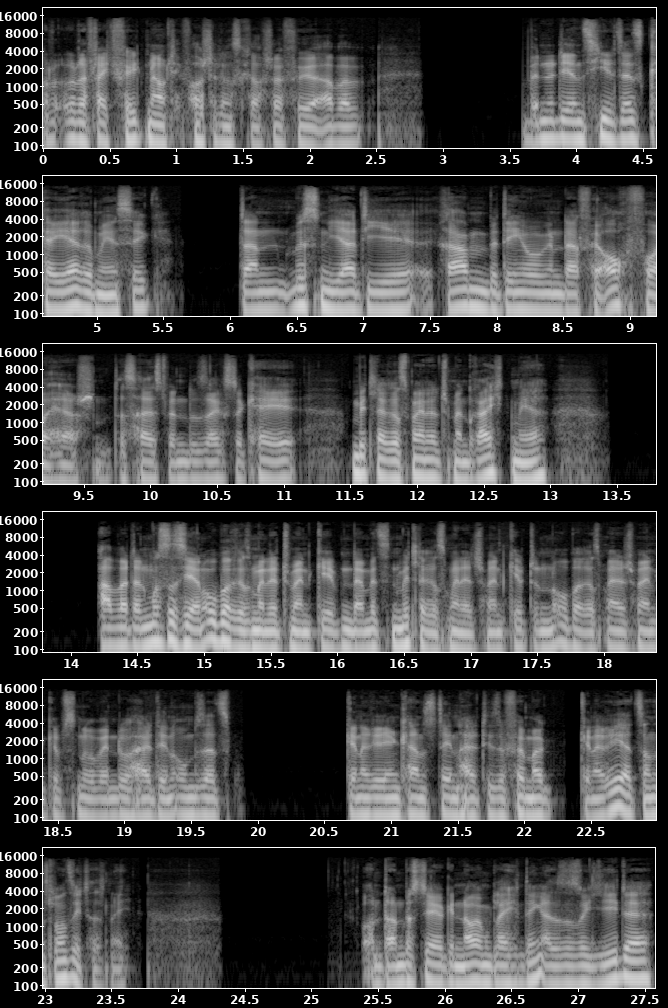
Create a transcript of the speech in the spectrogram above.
oder, oder vielleicht fehlt mir auch die Vorstellungskraft dafür, aber wenn du dir ein Ziel setzt, karrieremäßig, dann müssen ja die Rahmenbedingungen dafür auch vorherrschen. Das heißt, wenn du sagst, okay, mittleres Management reicht mir, aber dann muss es ja ein oberes Management geben, damit es ein mittleres Management gibt und ein oberes Management gibt es nur, wenn du halt den Umsatz generieren kannst, den halt diese Firma generiert, sonst lohnt sich das nicht. Und dann bist du ja genau im gleichen Ding. Also so jede,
